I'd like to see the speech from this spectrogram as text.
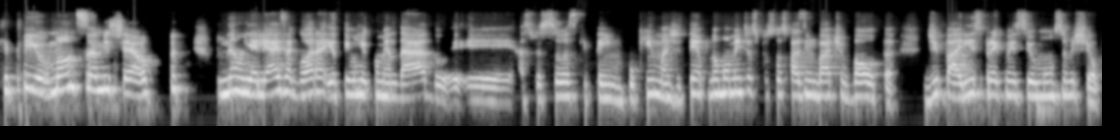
que tem o Monte São Michel. Não, e aliás, agora eu tenho recomendado é, as pessoas que têm um pouquinho mais de tempo, normalmente as pessoas fazem um bate-volta de Paris para ir conhecer o Mont Saint-Michel,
